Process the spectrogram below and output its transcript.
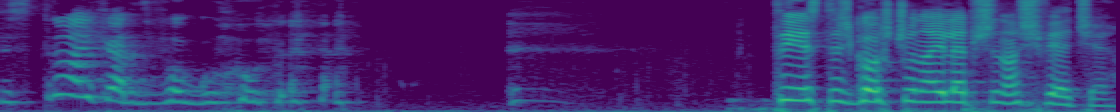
Jest tryhard w ogóle. Ty jesteś gościu najlepszy na świecie.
